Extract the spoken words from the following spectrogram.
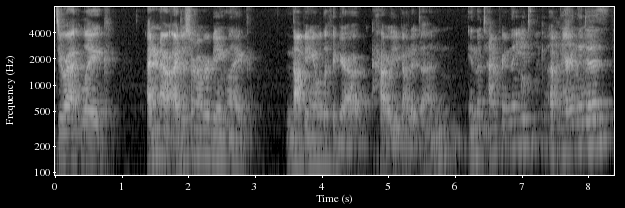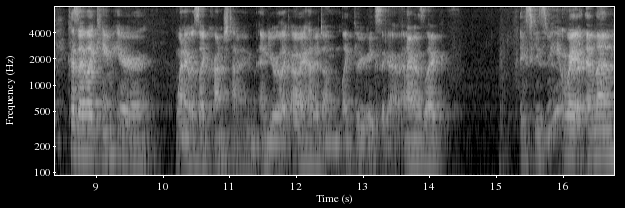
do I like? I don't know. I just remember being like not being able to figure out how you got it done in the time frame that you Oh gosh, apparently yes. did. Because I like came here when it was like crunch time, and you were like, "Oh, I had it done like three weeks ago," and I was like. Excuse me? Wait, and then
